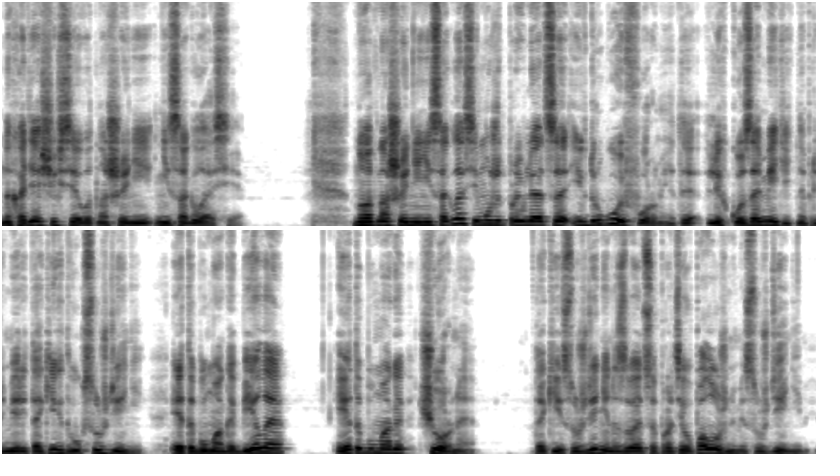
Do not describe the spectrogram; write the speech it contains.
находящихся в отношении несогласия. Но отношение несогласия может проявляться и в другой форме. Это легко заметить на примере таких двух суждений. Эта бумага белая, эта бумага черная. Такие суждения называются противоположными суждениями.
